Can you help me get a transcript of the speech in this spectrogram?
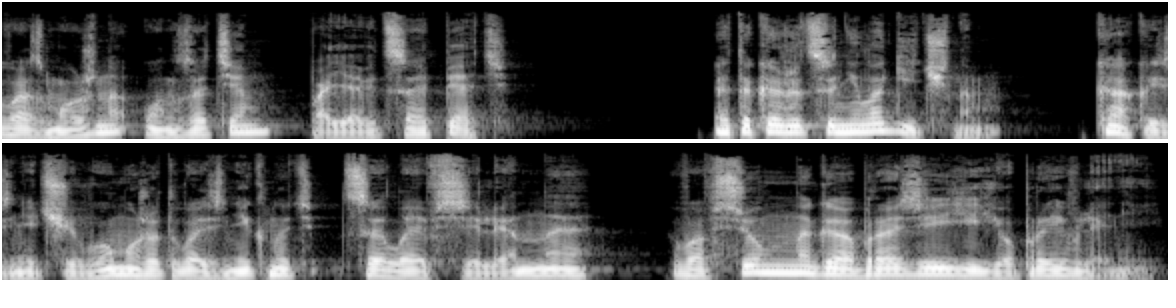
Возможно, он затем появится опять. Это кажется нелогичным. Как из ничего может возникнуть целая Вселенная во всем многообразии ее проявлений?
